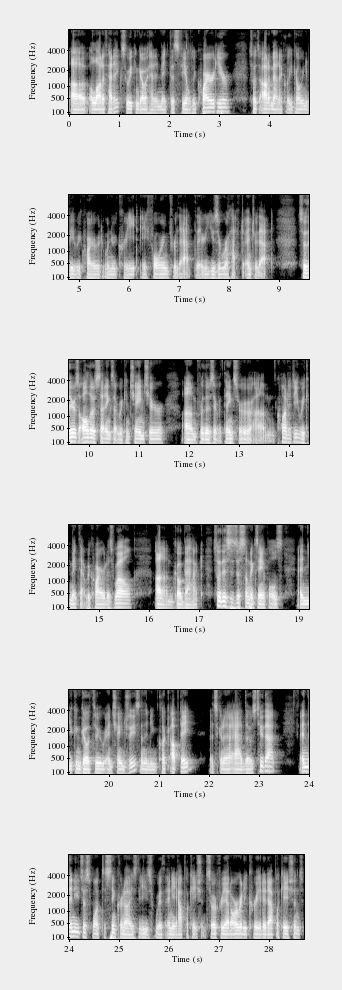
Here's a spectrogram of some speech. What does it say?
of a lot of headaches. So we can go ahead and make this field required here. So it's automatically going to be required when we create a form for that. The user will have to enter that. So there's all those settings that we can change here um, for those different things. For um, quantity, we can make that required as well. Um, go back. So this is just some examples and you can go through and change these and then you can click update. It's going to add those to that. And then you just want to synchronize these with any application. So if we had already created applications,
